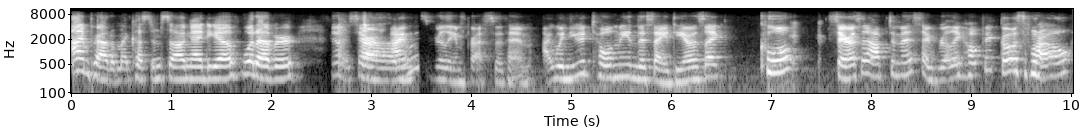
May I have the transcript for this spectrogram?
I'm proud of my custom song idea. Whatever. No, Sarah, um, I was really impressed with him. I, when you had told me this idea, I was like, cool. Sarah's an optimist. I really hope it goes well.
